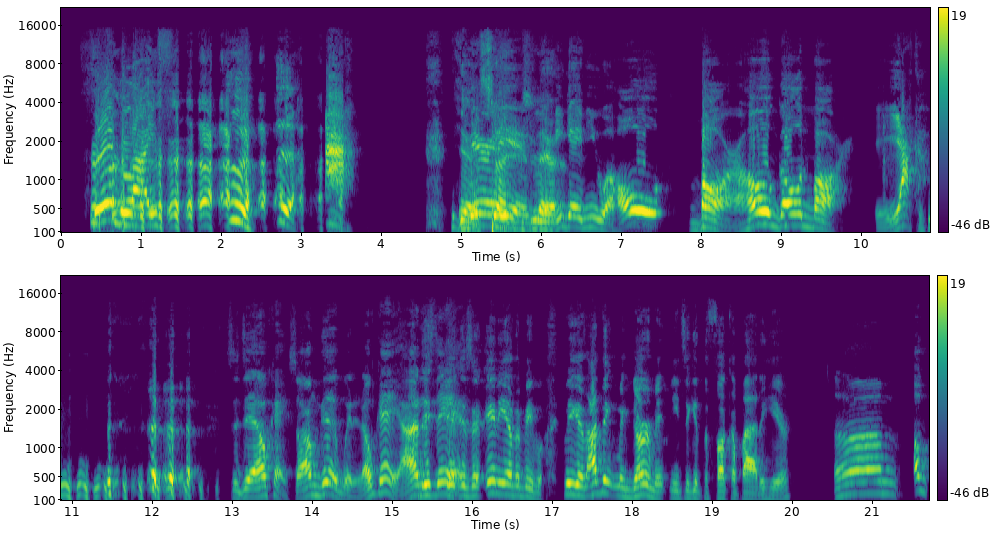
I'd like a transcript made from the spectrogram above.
Thug life. Ah. Yeah, there sure, it is. Look, yeah. he gave you a whole bar, a whole gold bar. So yeah, okay, so I'm good with it. Okay, I understand. is there any other people? Because I think McDermott needs to get the fuck up out of here. um. Oh,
